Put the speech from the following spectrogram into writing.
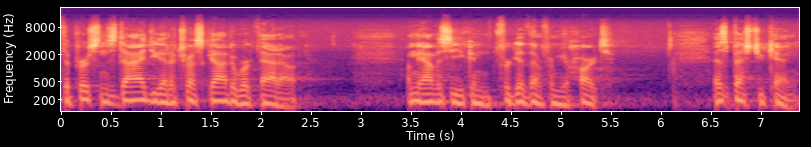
the person's died, you got to trust God to work that out. I mean, obviously, you can forgive them from your heart as best you can.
